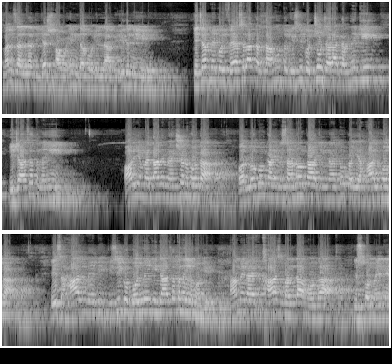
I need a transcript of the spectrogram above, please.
منزل یشفع عنده الا باذنه کہ جب میں کوئی فیصلہ کرتا ہوں تو کسی کو چون چرا کرنے کی اجازت نہیں۔ اور یہ میدان محشر ہوگا اور لوگوں کا، انسانوں کا، جناتوں کا یہ حال ہوگا۔ اس حال میں بھی کسی کو بولنے کی اجازت نہیں ہوگی۔ ہاں میرا ایک خاص بندہ ہوگا جس کو میں نے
